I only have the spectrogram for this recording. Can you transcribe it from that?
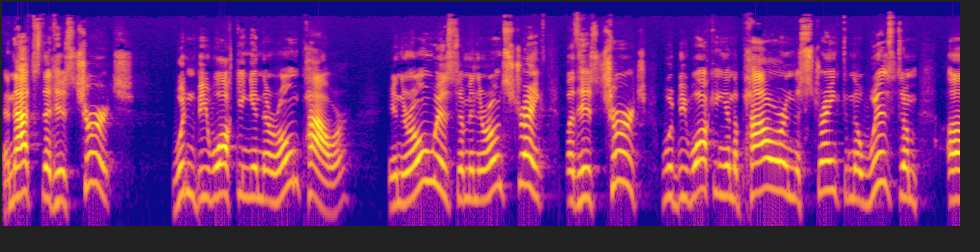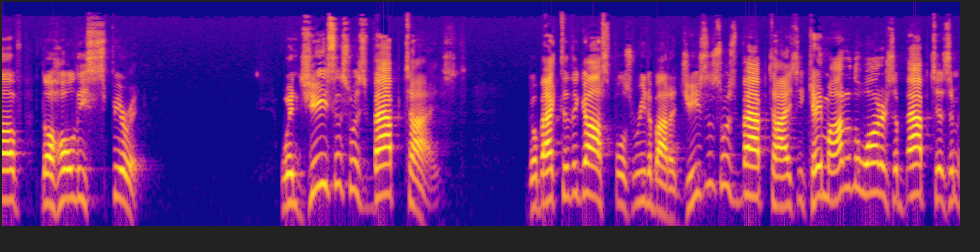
And that's that his church wouldn't be walking in their own power, in their own wisdom, in their own strength, but his church would be walking in the power and the strength and the wisdom of the Holy Spirit. When Jesus was baptized, go back to the Gospels, read about it. Jesus was baptized, he came out of the waters of baptism,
